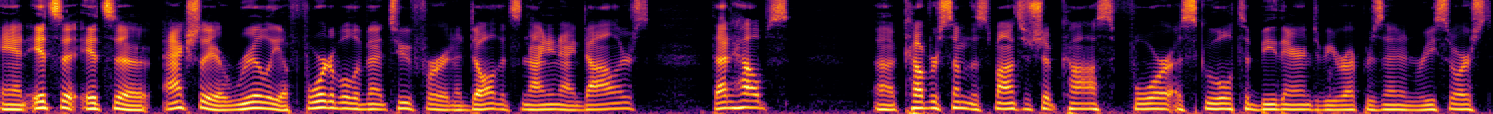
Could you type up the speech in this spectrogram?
And it's a it's a actually a really affordable event too for an adult. It's ninety nine dollars. That helps uh, cover some of the sponsorship costs for a school to be there and to be represented and resourced.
